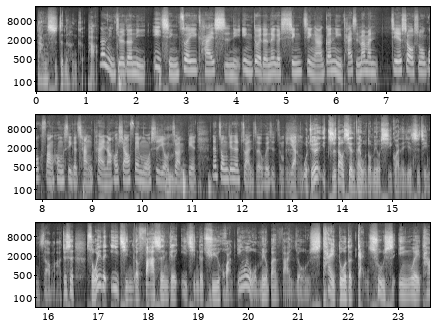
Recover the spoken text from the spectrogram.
当时真的很可怕。那你觉得你疫情最一开始你应对的那个心境啊，跟你开始慢慢。接受说过防控是一个常态，然后消费模式有转变，那中间的转折会是怎么样？我觉得一直到现在我都没有习惯那件事情，你知道吗？就是所谓的疫情的发生跟疫情的趋缓，因为我没有办法有太多的感触，是因为它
